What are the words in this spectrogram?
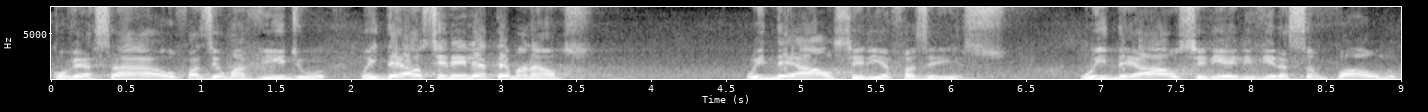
conversar ou fazer uma vídeo. O ideal seria ele ir até Manaus. O ideal seria fazer isso. O ideal seria ele vir a São Paulo.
